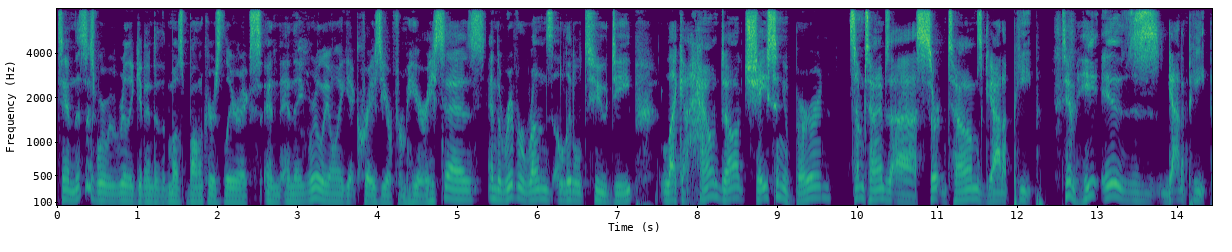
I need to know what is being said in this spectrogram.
Tim, this is where we really get into the most bonkers lyrics, and, and they really only get crazier from here. He says, And the river runs a little too deep, like a hound dog chasing a bird. Sometimes a certain Tom's gotta peep. Tim, he is gotta peep.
